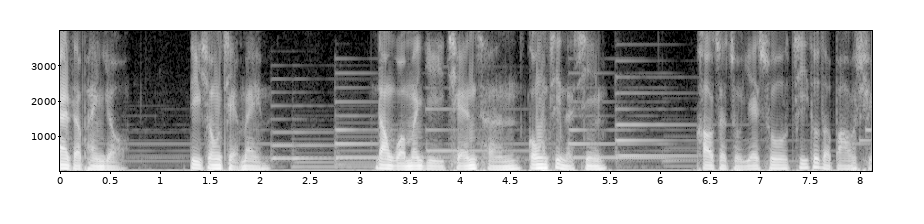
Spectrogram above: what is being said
爱的朋友、弟兄姐妹，让我们以虔诚恭敬的心，靠着主耶稣基督的宝血，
